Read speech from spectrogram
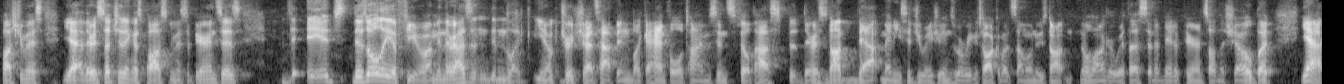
Posthumous. posthumous yeah there's such a thing as posthumous appearances it's there's only a few i mean there hasn't been like you know church chats happened like a handful of times since phil passed but there's not that many situations where we could talk about someone who's not no longer with us and have made appearance on the show but yeah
